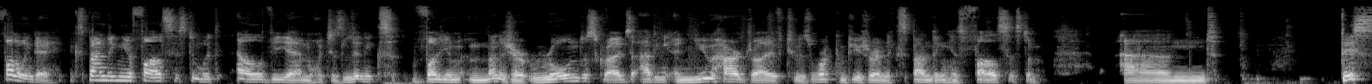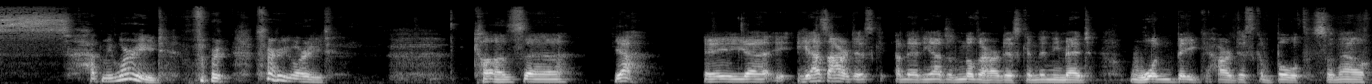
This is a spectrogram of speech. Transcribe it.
following day, expanding your file system with LVM, which is Linux Volume Manager. Rowan describes adding a new hard drive to his work computer and expanding his file system. And this had me worried, very, worried, because uh, yeah, a uh, he has a hard disk, and then he added another hard disk, and then he made one big hard disk of both. So now,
